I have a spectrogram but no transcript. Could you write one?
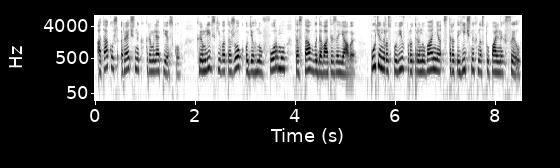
а також речник Кремля Пєсков. Кремлівський ватажок одягнув форму та став видавати заяви. Путін розповів про тренування стратегічних наступальних сил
